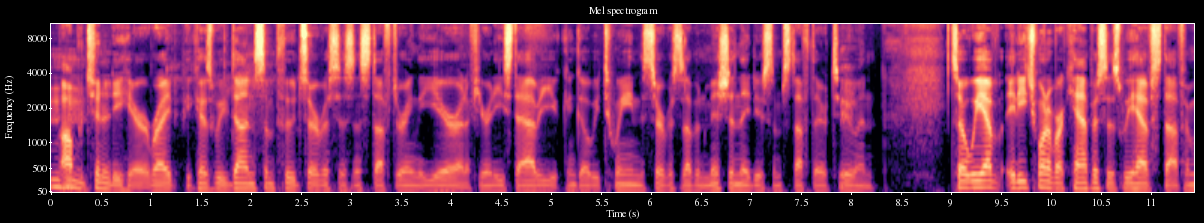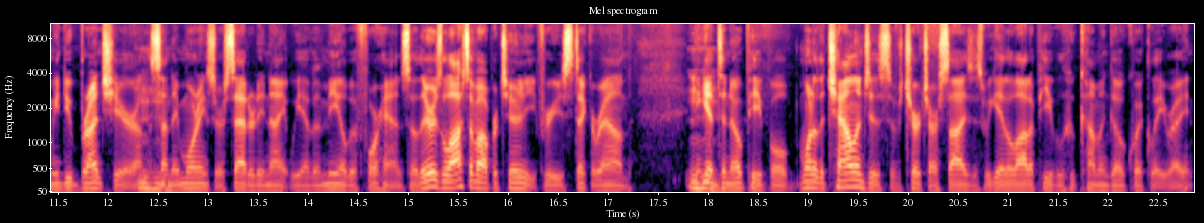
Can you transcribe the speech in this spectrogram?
Mm-hmm. opportunity here, right? Because we've done some food services and stuff during the year, and if you're in East Abbey, you can go between the services up in Mission. They do some stuff there too, and so we have at each one of our campuses we have stuff, and we do brunch here Mm-hmm. on the Sunday mornings or Saturday night. We have a meal beforehand, so there's lots of opportunity for you to stick around and Mm-hmm. get to know people. One of the challenges of a church our size is we get a lot of people who come and go quickly, right?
